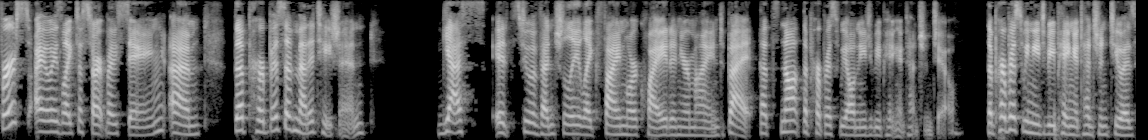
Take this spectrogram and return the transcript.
first, I always like to start by saying um, the purpose of meditation. Yes, it's to eventually like find more quiet in your mind, but that's not the purpose we all need to be paying attention to. The purpose we need to be paying attention to is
